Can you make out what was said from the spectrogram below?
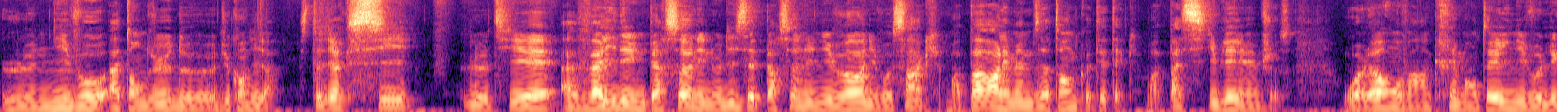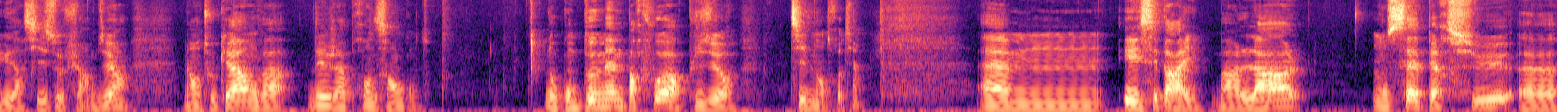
le niveau attendu du candidat. C'est-à-dire que si le TIE a validé une personne et nous dit cette personne est niveau niveau 5, on va pas avoir les mêmes attentes côté tech. On va pas cibler les mêmes choses. Ou alors on va incrémenter le niveau de l'exercice au fur et à mesure. Mais en tout cas, on va déjà prendre ça en compte. Donc on peut même parfois avoir plusieurs types d'entretiens. Euh, et c'est pareil. Ben là, on s'est aperçu. Euh,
